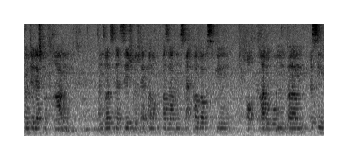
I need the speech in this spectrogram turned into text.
Könnt ihr gleich mal fragen. Ansonsten erzähle ich euch einfach noch ein paar Sachen. Das Aquabox ging auch gerade rum. Ähm, ist ein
